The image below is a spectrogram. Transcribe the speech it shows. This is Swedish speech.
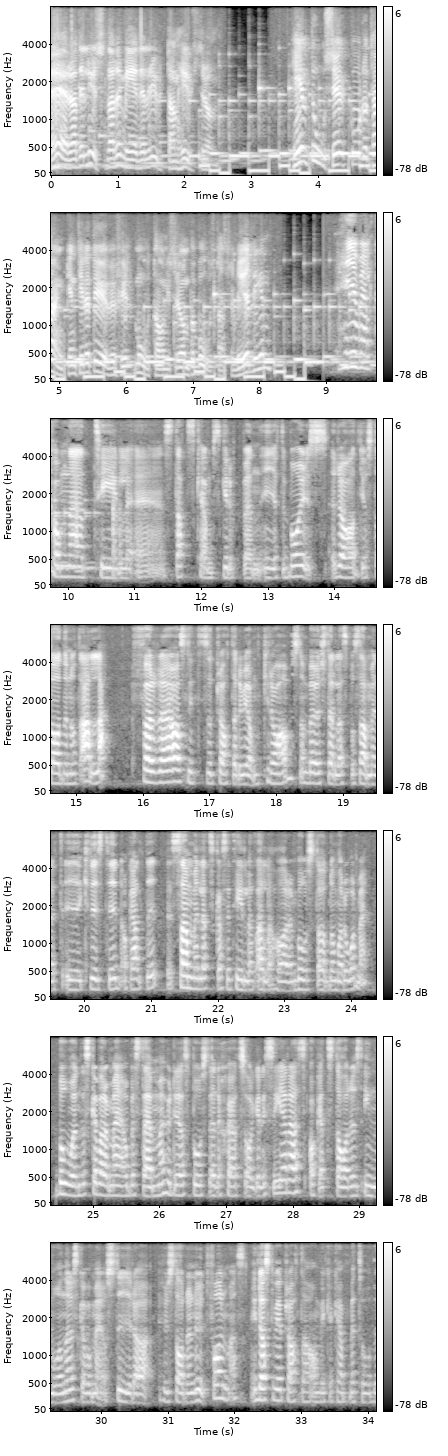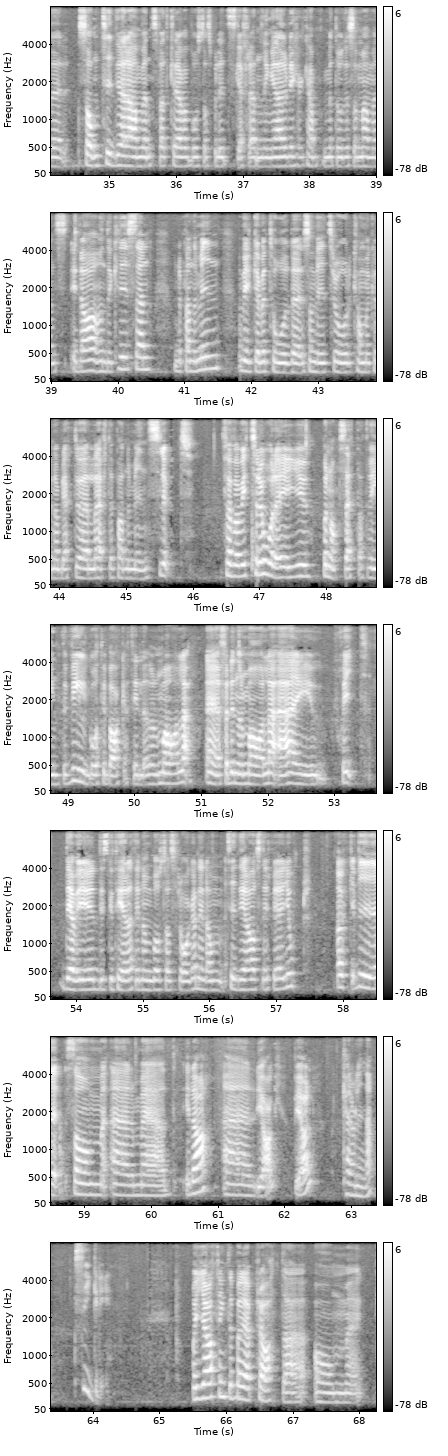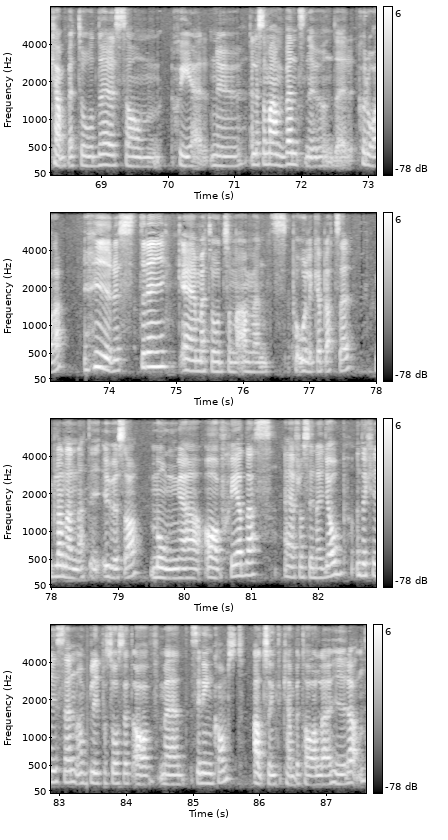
Ärade lyssnare med eller utan husrum. Helt osökt går då tanken till ett överfyllt mottagningsrum på bostadsförmedlingen. Hej och välkomna till eh, Stadskampsgruppen i Göteborgs radio Staden åt alla. Förra avsnittet så pratade vi om krav som behöver ställas på samhället i kristid och alltid. Samhället ska se till att alla har en bostad de har råd med. Boende ska vara med och bestämma hur deras bostäder sköts och organiseras och att stadens invånare ska vara med och styra hur staden utformas. Idag ska vi prata om vilka kampmetoder som tidigare använts för att kräva bostadspolitiska förändringar, vilka kampmetoder som används idag under krisen under pandemin och vilka metoder som vi tror kommer kunna bli aktuella efter pandemins slut. För vad vi tror är ju på något sätt att vi inte vill gå tillbaka till det normala. Eh, för det normala är ju skit. Det har vi ju diskuterat inom bostadsfrågan i de tidigare avsnitt vi har gjort. Och vi som är med idag är jag, Björn. Carolina. Sigrid. Och jag tänkte börja prata om kampmetoder som sker nu, eller som används nu under corona. Hyresstrejk är en metod som används på olika platser, bland annat i USA. Många avskedas eh, från sina jobb under krisen och blir på så sätt av med sin inkomst, alltså inte kan betala hyran.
